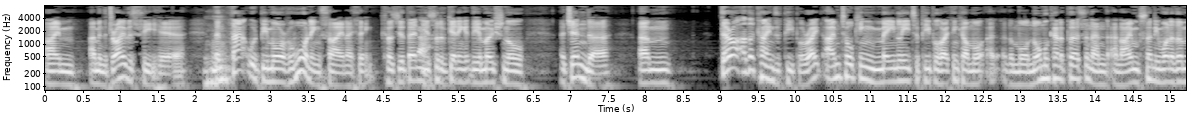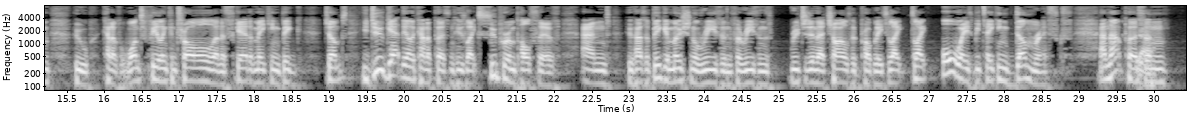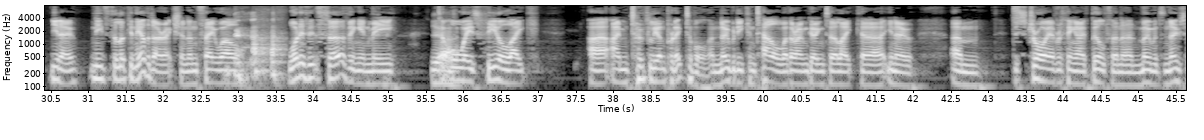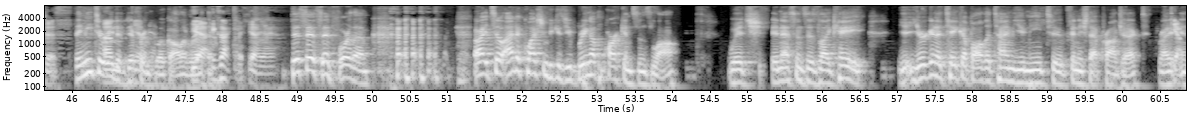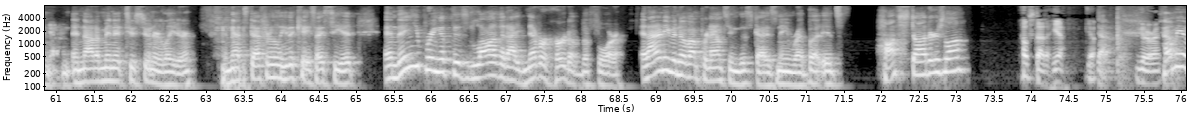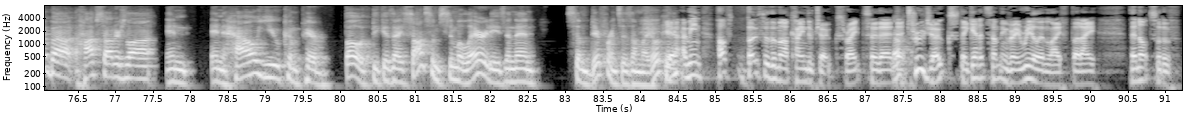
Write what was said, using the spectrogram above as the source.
I'm I'm in the driver's seat here, then that would be more of a warning sign, I think, because then you're sort of getting at the emotional agenda. Um, there are other kinds of people, right? I'm talking mainly to people who I think are more uh, the more normal kind of person, and and I'm certainly one of them who kind of want to feel in control and are scared of making big jumps. You do get the other kind of person who's like super impulsive and who has a big emotional reason for reasons rooted in their childhood, probably to like to like always be taking dumb risks, and that person. You know, needs to look in the other direction and say, well, what is it serving in me to always feel like uh, I'm totally unpredictable and nobody can tell whether I'm going to like uh, you know um, destroy everything I've built on a moment's notice. they need to read um, a different yeah. book, Oliver. Yeah, exactly. Yeah, yeah, yeah. this isn't for them. All right. So I had a question because you bring up Parkinson's law, which in essence is like, hey, you're going to take up all the time you need to finish that project, right? Yeah. and and not a minute too sooner or later. And that's definitely the case. I see it. And then you bring up this law that I'd never heard of before. And I don't even know if I'm pronouncing this guy's name right, but it's Hofstadter's law. Hofstadter. Yeah, yeah. Yeah. You got it right. Tell me about Hofstadter's law and and how you compare both because I saw some similarities and then some differences. I'm like, okay, Yeah, I mean, Hof, both of them are kind of jokes, right? So they're they're Oh. true jokes. They get at something very real in life, but I they're not sort of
